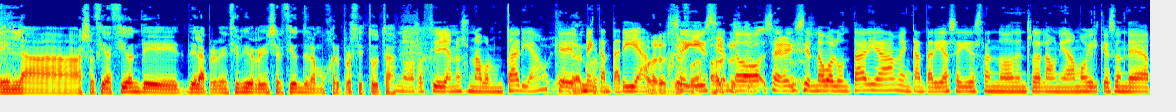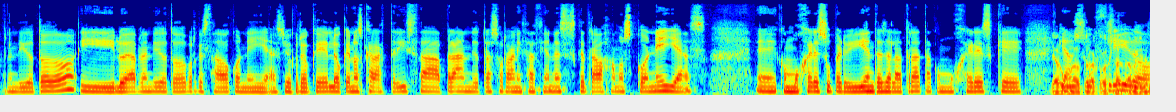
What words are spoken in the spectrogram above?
En la Asociación de, la Prevención y Reinserción de la Mujer Prostituta. No, Rocío ya no es una voluntaria, que me encantaría seguir siendo, seguir siendo voluntaria, me encantaría seguir estando dentro de la unidad móvil, que es donde he aprendido todo, y lo he aprendido todo porque he estado con ellas. Yo creo que lo que nos caracteriza a Plan de otras organizaciones es que trabajamos con ellas, eh, con mujeres supervivientes de la trata, con mujeres que, que han sufrido.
